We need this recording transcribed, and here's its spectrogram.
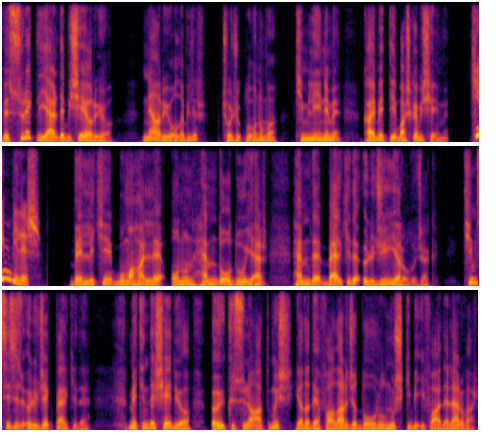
ve sürekli yerde bir şey arıyor. Ne arıyor olabilir? Çocukluğunu mu? Kimliğini mi? Kaybettiği başka bir şey mi? Kim bilir? Belli ki bu mahalle onun hem doğduğu yer hem de belki de öleceği yer olacak. Kimsesiz ölecek belki de. Metinde şey diyor, öyküsünü atmış ya da defalarca doğrulmuş gibi ifadeler var.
